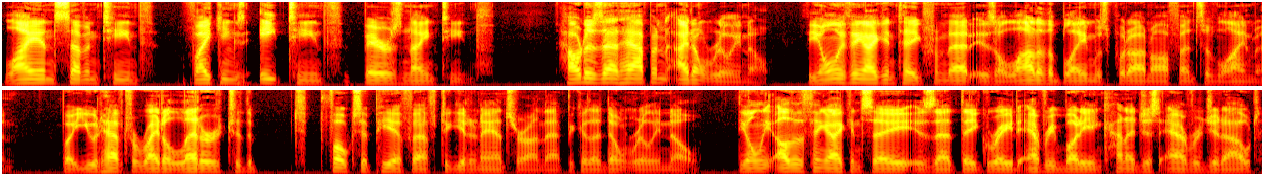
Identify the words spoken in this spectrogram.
Lions 17th, Vikings 18th, Bears 19th. How does that happen? I don't really know. The only thing I can take from that is a lot of the blame was put on offensive linemen. But you would have to write a letter to the folks at PFF to get an answer on that because I don't really know. The only other thing I can say is that they grade everybody and kind of just average it out.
